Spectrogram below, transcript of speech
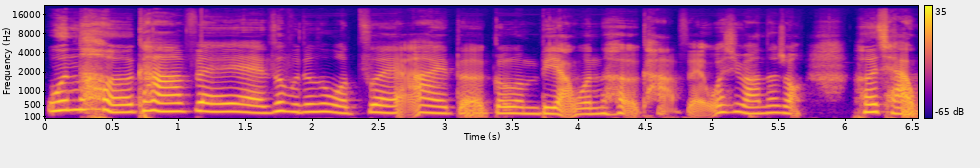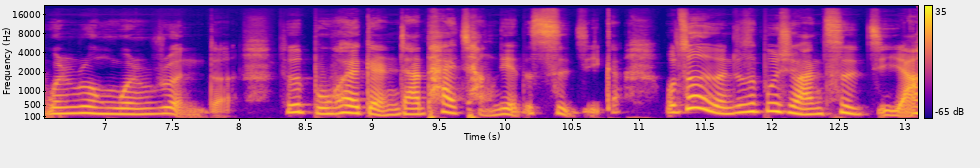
温和咖啡，耶这不就是我最爱的哥伦比亚温和咖啡？我喜欢那种喝起来温润温润的，就是不会给人家太强烈的刺激感。我这个人就是不喜欢刺激啊，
